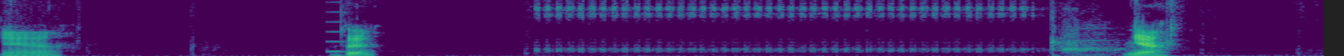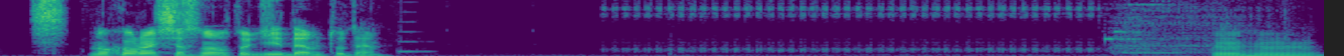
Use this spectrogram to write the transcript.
Ні. Де? Ні. Ну, коротше, знов тоді йдемо туди. Угу.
